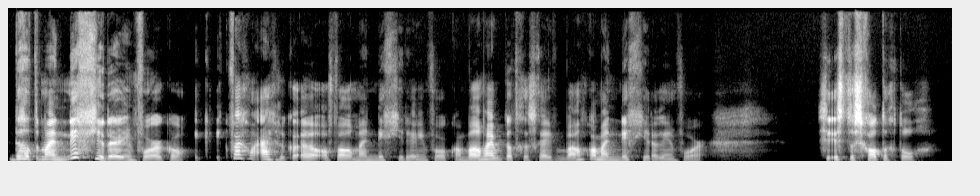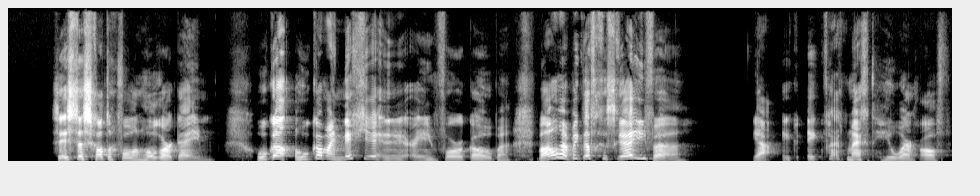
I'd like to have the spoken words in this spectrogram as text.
dat mijn nichtje erin voorkwam. Ik, ik vraag me eigenlijk uh, of waarom mijn nichtje erin voorkwam. Waarom heb ik dat geschreven? Waarom kwam mijn nichtje erin voor? Ze is te schattig toch? Ze is te schattig voor een horror game. Hoe kan, hoe kan mijn nichtje erin voorkomen? Waarom heb ik dat geschreven? Ja, ik, ik vraag me echt heel erg af.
